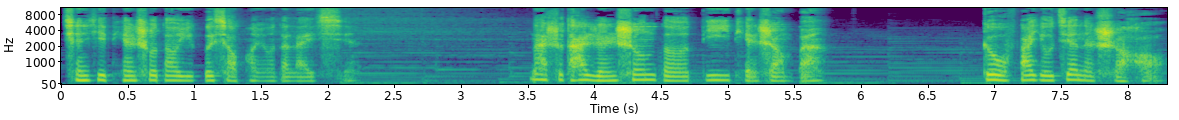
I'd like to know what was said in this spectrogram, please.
前几天收到一个小朋友的来信，那是他人生的第一天上班，给我发邮件的时候。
